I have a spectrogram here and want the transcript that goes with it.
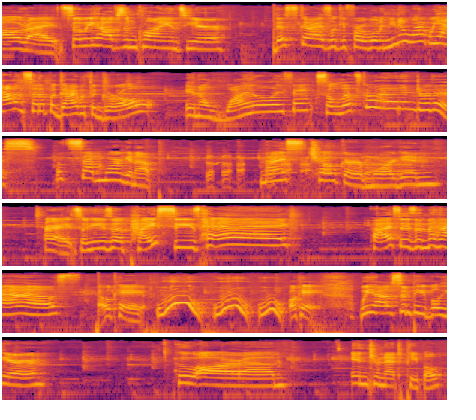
All right, so we have some clients here. This guy's looking for a woman. You know what? We haven't set up a guy with a girl in a while, I think. So let's go ahead and do this. Let's set Morgan up. Nice choker, Morgan. All right, so he's a Pisces. Hey! Pisces in the house. Okay. Ooh, ooh, ooh. Okay, we have some people here who are um, internet people,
